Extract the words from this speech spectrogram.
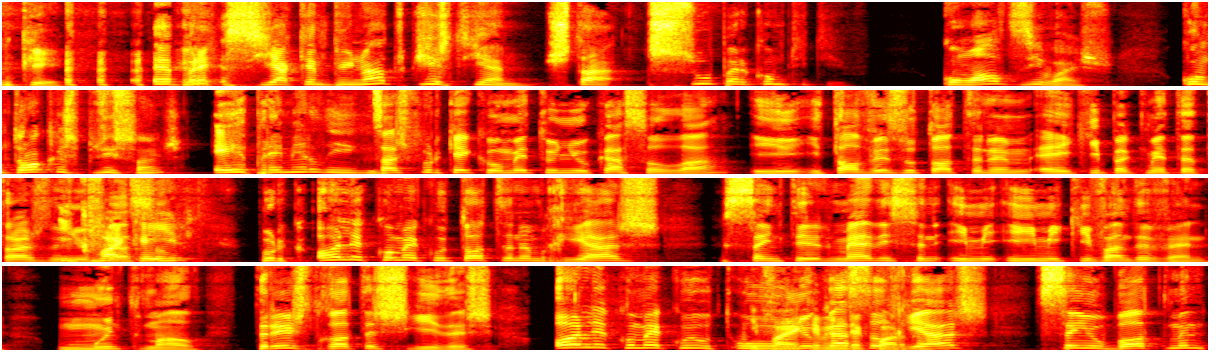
O quê? É se há campeonato que este ano está super competitivo, com altos e baixos, com trocas de posições, é a Premier League. Sabes porque é que eu meto o Newcastle lá? E, e talvez o Tottenham é a equipa que mete atrás do E que Newcastle. vai cair. Porque olha como é que o Tottenham reage sem ter Madison e, e Mickey Van de Ven. Muito mal. Três derrotas seguidas. Olha como é que o, o Newcastle reage sem o Botman,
